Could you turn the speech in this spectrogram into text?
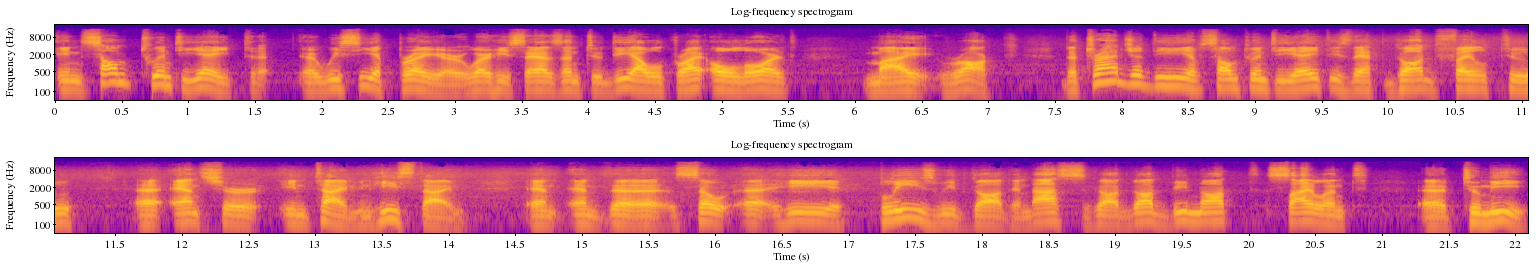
in Psalm 28, uh, we see a prayer where he says, Unto thee I will cry, O Lord, my rock. The tragedy of Psalm 28 is that God failed to uh, answer in time, in his time. And, and uh, so uh, he pleads with God and asks God, God, be not silent uh, to me.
